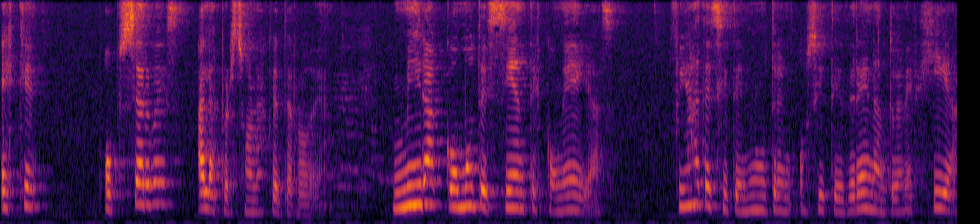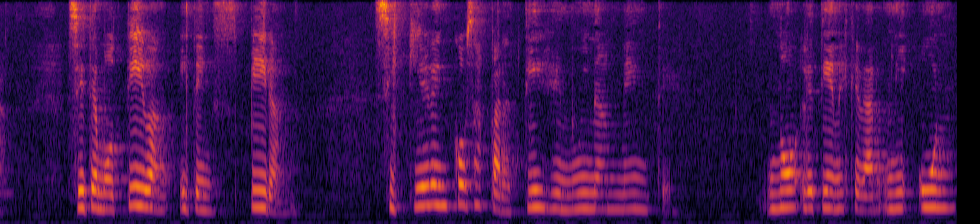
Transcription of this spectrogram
es que observes a las personas que te rodean. Mira cómo te sientes con ellas. Fíjate si te nutren o si te drenan tu energía, si te motivan y te inspiran, si quieren cosas para ti genuinamente. No le tienes que dar ni un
